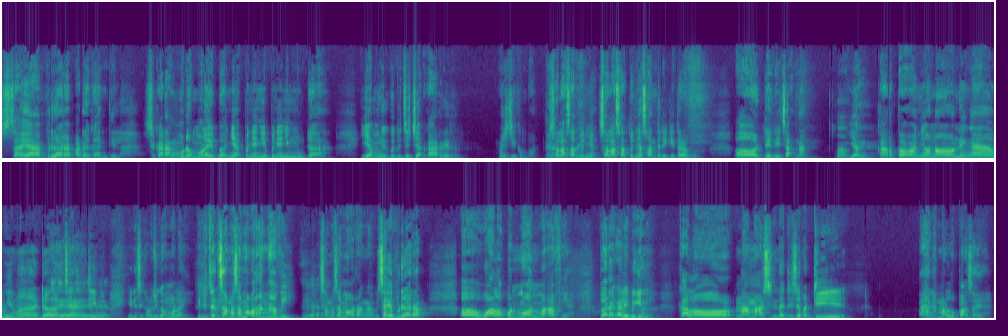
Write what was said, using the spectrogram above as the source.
Saya berharap ada ganti lah. Sekarang udah mulai banyak penyanyi-penyanyi muda yang mengikuti jejak karir Mas Di Kempot. Ya, salah satunya salah satunya santri kita, Bu. Eh Denny Caknan. Oke. Yang kartonyo no ning ngawi medo Oh, iya, iya, janjimu. iya. Ini sekarang juga mulai. Ini sama-sama orang ngawi. Iya, iya. Sama-sama orang ngawi. Saya berharap eh, walaupun mohon maaf ya. Barangkali begini. Kalau nama aslinya tadi siapa di ah lama lupa saya.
